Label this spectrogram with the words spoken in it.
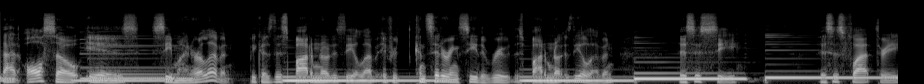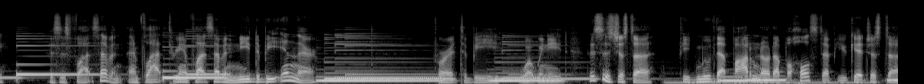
that also is C minor 11 because this bottom note is the 11. If you're considering C the root, this bottom note is the 11. This is C. This is flat 3. This is flat 7. And flat 3 and flat 7 need to be in there for it to be what we need. This is just a, if you move that bottom note up a whole step, you get just a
